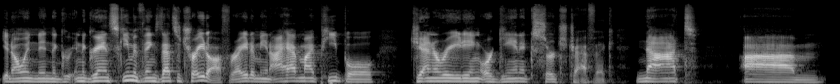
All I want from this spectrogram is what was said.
you know, in, in the in the grand scheme of things, that's a trade off, right? I mean, I have my people generating organic search traffic, not um,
